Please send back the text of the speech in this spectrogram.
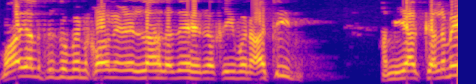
ما یلفظ من قول اللہ لدہ رقیب عتید۔ ہم یا کلمہ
